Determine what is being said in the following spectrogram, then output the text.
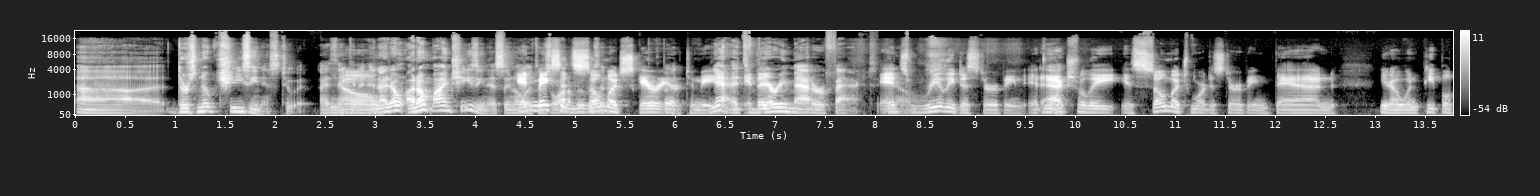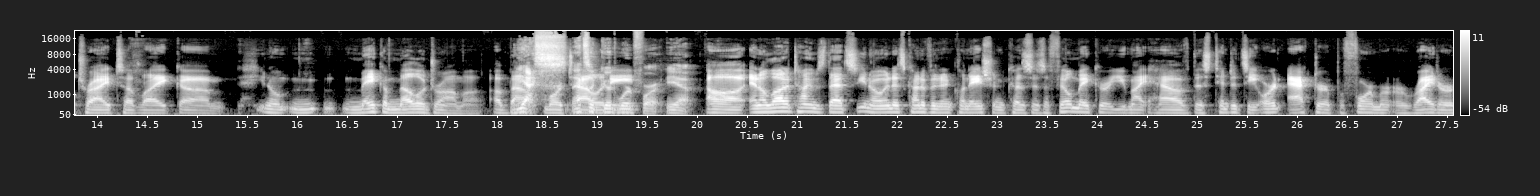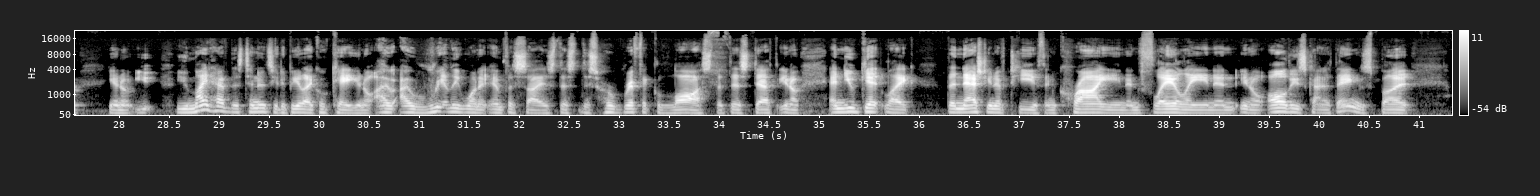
Uh, there's no cheesiness to it. I think, No. and I don't. I don't mind cheesiness. You know, it like, makes a lot it of so much scarier but, to me. Yeah, it's It- very matter of fact. It's know. really disturbing. It Yeah. actually is so much more disturbing than you know when people try to like um, you know m- make a melodrama about yes, mortality. that's a good word for it. Yeah, Uh, and a lot of times that's you know, and it's kind of an inclination because as a filmmaker, you might have this tendency, or an actor, a performer, or writer, you know, you you might have this tendency to be like, okay, you know, I, I really want to emphasize this this horrific loss that this death, you know, and you get like the gnashing of teeth and crying and flailing and you know all these kind of things, but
